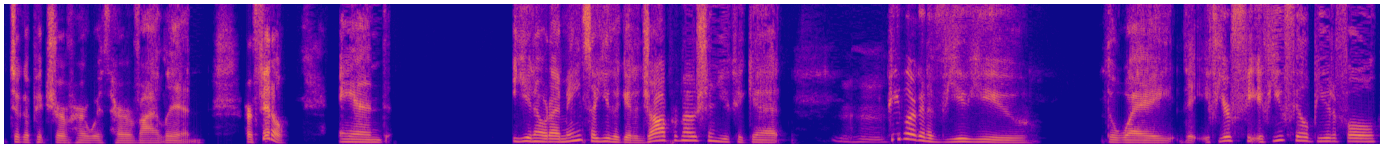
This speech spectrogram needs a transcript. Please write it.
I took a picture of her with her violin her fiddle and you know what I mean? So you could get a job promotion, you could get mm-hmm. people are going to view you the way that if you're fe- if you feel beautiful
